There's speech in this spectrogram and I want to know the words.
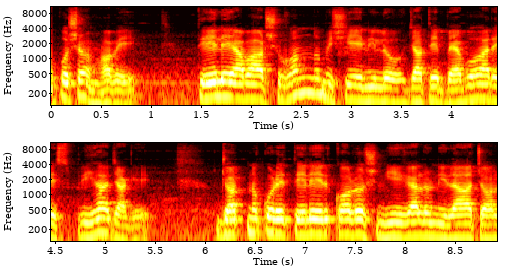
উপশম হবে। তেলে আবার সুগন্ধ মিশিয়ে নিল যাতে ব্যবহারে স্পৃহা জাগে। যত্ন করে তেলের কলস নিয়ে গেল নীলাচল।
